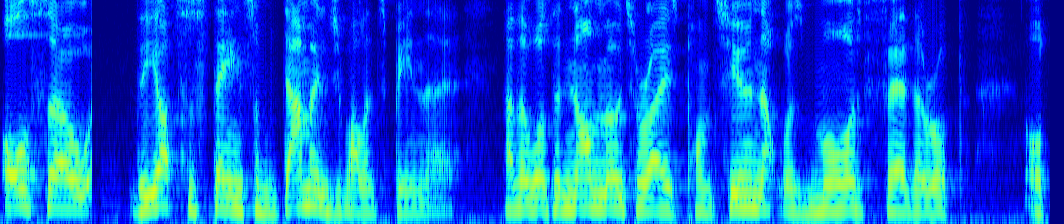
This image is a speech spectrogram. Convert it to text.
Also, the yacht sustained some damage while it's been there. Now there was a non-motorized pontoon that was moored further up, up,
